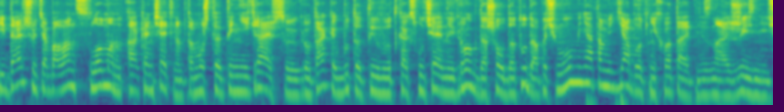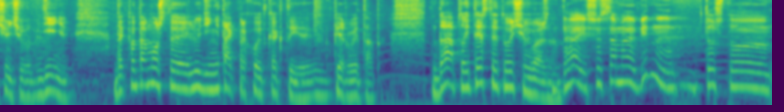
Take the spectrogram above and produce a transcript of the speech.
И дальше у тебя баланс сломан окончательно, потому что ты не играешь в свою игру так, как будто ты вот как случайный игрок дошел до туда. А почему у меня там яблок не хватает, не знаю, жизни, еще чего-то, денег? Так потому что люди не так проходят, как ты, первый этап. Да, плейтесты это очень важно. Да, еще самое обидное то, что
